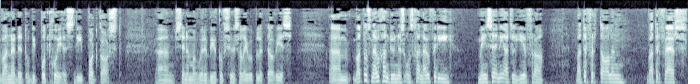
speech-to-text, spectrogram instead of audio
wanneer dit op die pot gooi is, die podcast. Ehm um, nou maar oor 'n week of so sal hy hopelik daar wees. Ehm um, wat ons nou gaan doen is ons gaan nou vir die mense in die ateljee vra watter vertaling, watter vers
